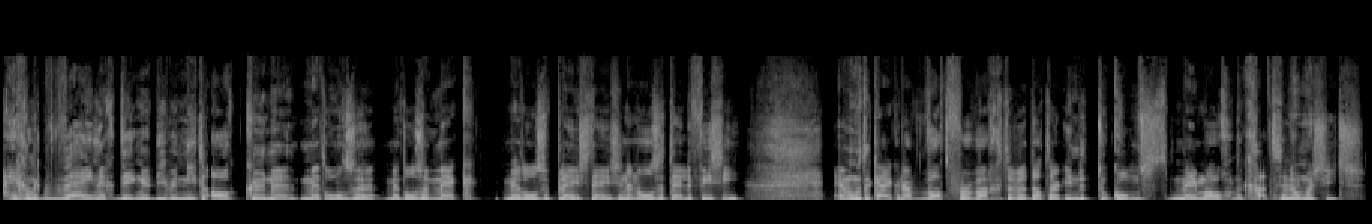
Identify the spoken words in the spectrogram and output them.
eigenlijk weinig dingen die we niet al kunnen met onze, met onze Mac, met onze PlayStation en onze televisie. En we moeten kijken naar wat verwachten we dat er in de toekomst mee mogelijk gaat zijn. Noem eens iets.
